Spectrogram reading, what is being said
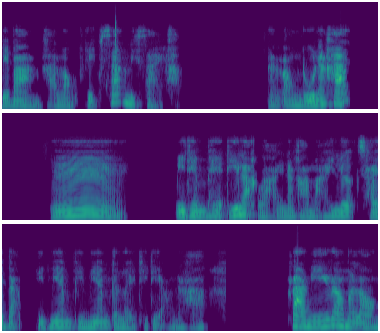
ได้บ้างคะลองคลิกสร้างดีไซน์ค่ะ อะ ลองดูนะคะ อา มีเทมเพลตที่หลากหลายนะคะ มาให้เลือกใช้แบบพรีเมียม พรีเมียมกันเลยทีเดียวนะคะ คราวนี้เรามาลอง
